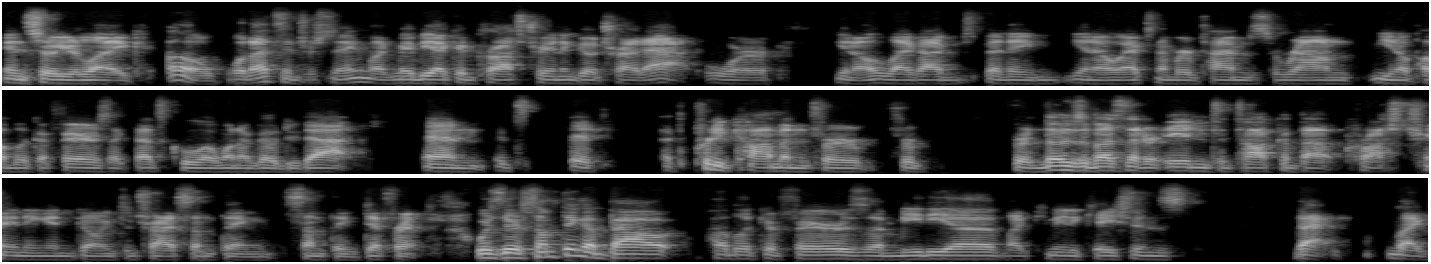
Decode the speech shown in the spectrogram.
and so you're like, oh, well, that's interesting. Like maybe I could cross train and go try that, or you know, like I'm spending you know X number of times around you know public affairs, like that's cool. I want to go do that, and it's it it's pretty common for for for those of us that are in to talk about cross training and going to try something something different. Was there something about public affairs, media, like communications that like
